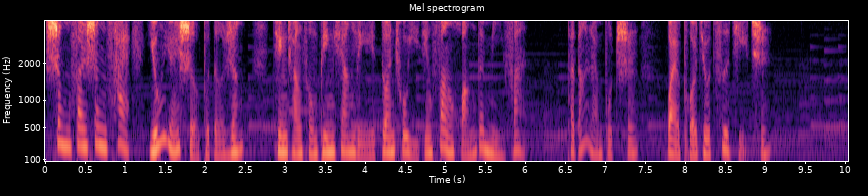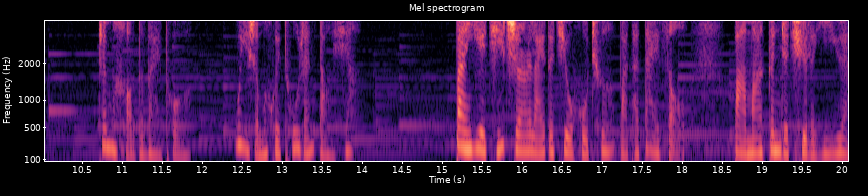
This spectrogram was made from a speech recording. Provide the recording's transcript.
剩饭剩菜永远舍不得扔，经常从冰箱里端出已经泛黄的米饭，他当然不吃，外婆就自己吃。这么好的外婆，为什么会突然倒下？半夜疾驰而来的救护车把她带走，爸妈跟着去了医院，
